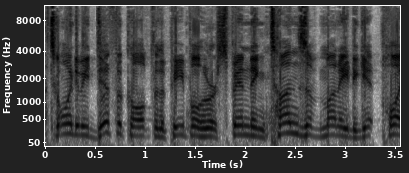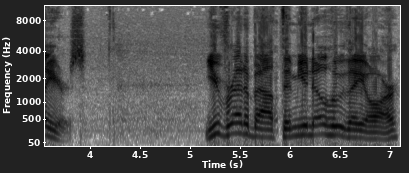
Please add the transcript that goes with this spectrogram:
It's going to be difficult for the people who are spending tons of money to get players. You've read about them. You know who they are.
